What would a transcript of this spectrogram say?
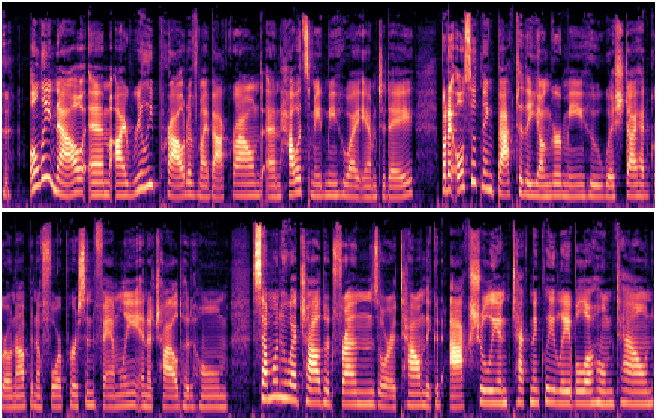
Only now am I really proud of my background and how it's made me who I am today. But I also think back to the younger me who wished I had grown up in a four person family in a childhood home, someone who had childhood friends or a town they could actually and technically label a hometown.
